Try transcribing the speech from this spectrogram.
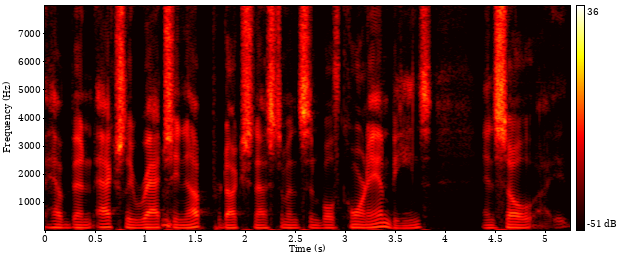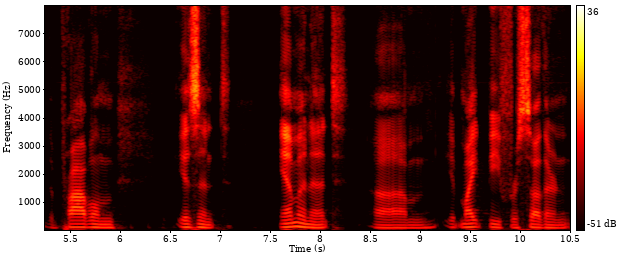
have been actually ratcheting up production estimates in both corn and beans, and so the problem isn't imminent. Um, it might be for southern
